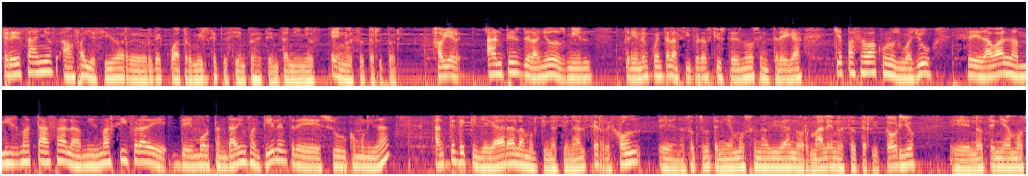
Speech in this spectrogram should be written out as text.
tres años han fallecido alrededor de 4.770 niños en nuestro territorio. Javier, antes del año 2000, teniendo en cuenta las cifras que usted nos entrega, ¿qué pasaba con los guayú? ¿Se daba la misma tasa, la misma cifra de, mortandad infantil entre su comunidad? Antes de que llegara la multinacional Cerrejón, eh, nosotros teníamos una vida normal en nuestro territorio, eh, no teníamos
